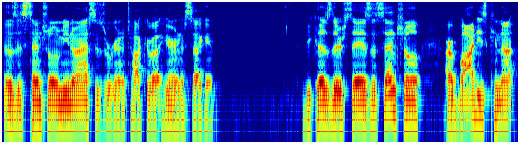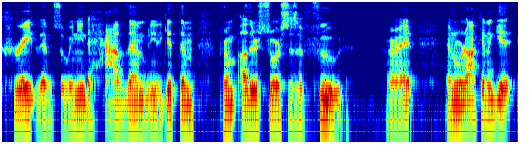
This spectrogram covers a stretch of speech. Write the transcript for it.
those essential amino acids we're going to talk about here in a second. Because they're say is essential, our bodies cannot create them. So we need to have them, we need to get them from other sources of food. All right? And we're not going to get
